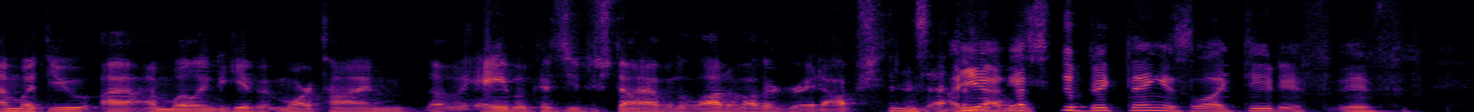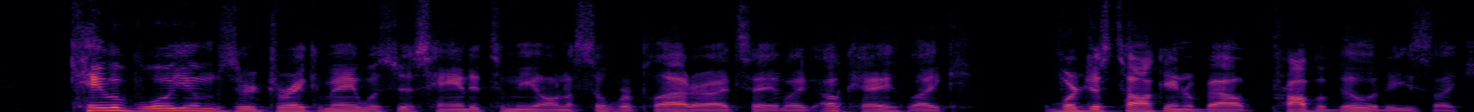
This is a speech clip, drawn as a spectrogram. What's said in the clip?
I'm with you. I, am willing to give it more time. A because you just don't have a lot of other great options. Uh, yeah, moment. that's the big thing. Is like, dude, if if Caleb Williams or Drake Maye was just handed to me on a silver platter, I'd say like, okay, like if we're just talking about probabilities, like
